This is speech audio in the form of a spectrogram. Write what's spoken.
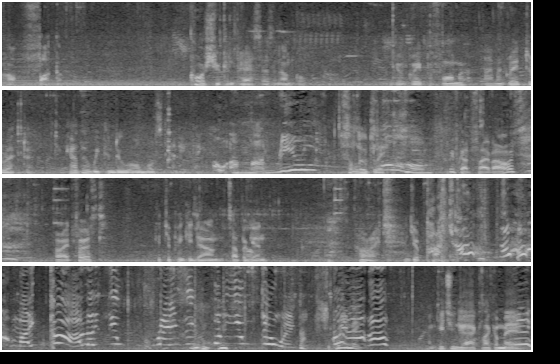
Oh, fuck him. Of course you can pass as an uncle. You're a great performer, I'm a great director. Together we can do almost anything. Oh, Armand, really? Absolutely. Oh. We've got five hours. All right, first, get your pinky down. It's up oh. again. All right, and your posture. Oh, oh my God! Are you crazy? What are you doing? Stop screaming. Ah. I'm teaching you to act like a man.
